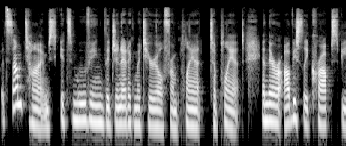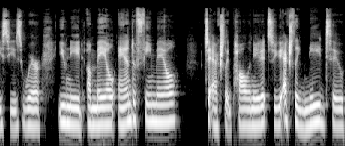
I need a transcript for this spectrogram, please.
But sometimes it's moving the genetic material from plant to plant. And there are obviously crop species where you need a male and a female to actually pollinate it. So you actually need to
